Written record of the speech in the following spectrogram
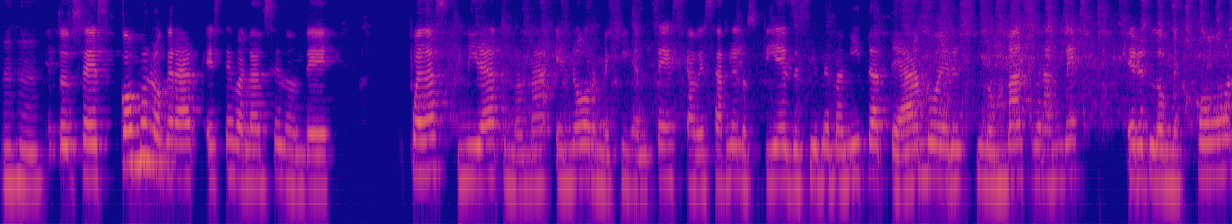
Entonces, ¿cómo lograr este balance donde puedas mirar a tu mamá enorme, gigantesca, besarle los pies, decirle, mamita, te amo, eres lo más grande, eres lo mejor,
